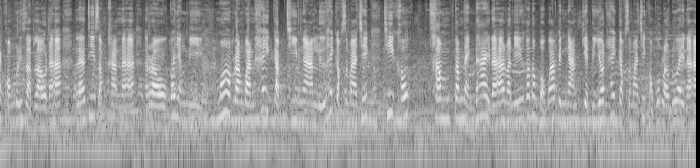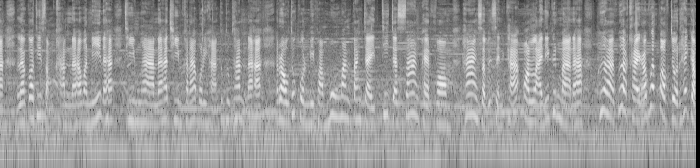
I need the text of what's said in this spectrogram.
กของบริษัทเรานะคะและที่สำคัญนะคะเราก็ยังมีมอบรางวัลให้กับทีมงานหรือให้กับสมาชิกที่เขา ทำตำแหน่งได้นะคะวันนี้ก็ต้องบอกว่าเป็นงานเกียรติยศให้กับสมาชิกของพวกเราด้วยนะคะแล้วก็ที่สำคัญนะคะวันนี้นะคะทีมงานนะคะทีมคณะบริหารทุก ๆ ท่านนะคะเราทุกคนมีความมุ่งมั่นตั้งใจที่จะสร้างแพลตฟอร์ม ห้างสรรพสินค้าออนไลน์นี้ขึ้นมานะคะเพื่อเพื่อใครครับเพื่อตอบโจทย์ให้กับ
